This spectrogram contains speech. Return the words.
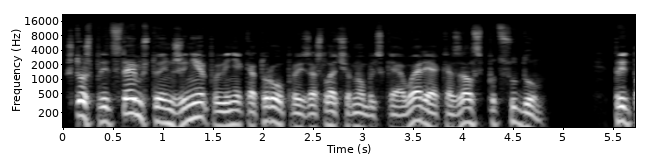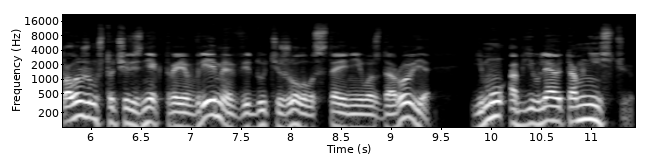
Что ж, представим, что инженер, по вине которого произошла Чернобыльская авария, оказался под судом. Предположим, что через некоторое время, ввиду тяжелого состояния его здоровья, ему объявляют амнистию.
